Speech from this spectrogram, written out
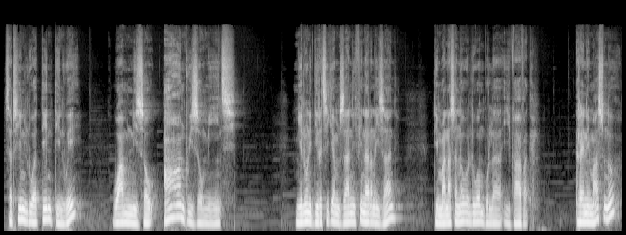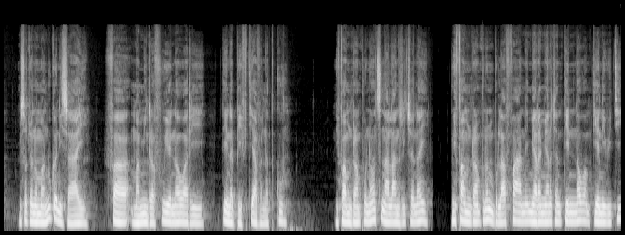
satria ny lohateny dia ny hoe ho amin'izao andro izao mihitsy mialoha ny hidirantsika amin'izany fianarana izany dia manasa anao aloha mbola hivavaka ray any masina misaotra anao manokana izahay fa mamindra fo ianao ary tena be fitiavana tokoa ny famindram-ponao ny tsy nahalany ritra anay Ny famindramponao no mbola ahafahanay miara-mianatra ny Teninao amin'ity anio ity,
